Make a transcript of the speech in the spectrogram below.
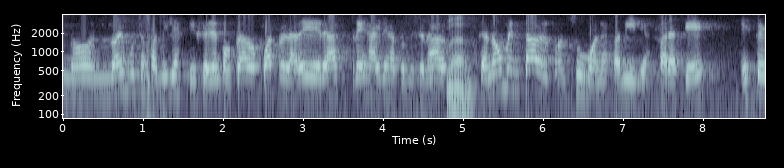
no, no hay muchas familias que se hayan comprado cuatro heladeras, tres aires acondicionados. Se han aumentado el consumo en las familias para que este,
